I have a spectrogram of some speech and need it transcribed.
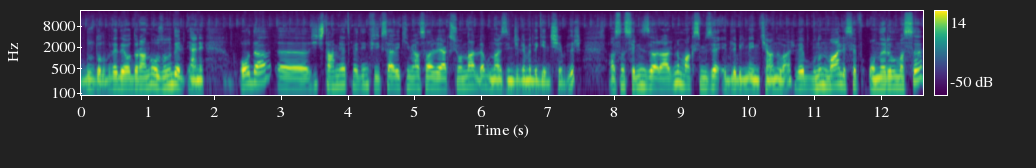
buzdolabı ve deodoranla ozonu del yani o da e, hiç tahmin etmediğin fiziksel ve kimyasal reaksiyonlarla bunlar zincirleme de gelişebilir. Aslında senin zararını maksimize edilebilme imkanı var ve bunun maalesef onarılması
